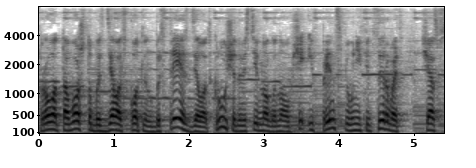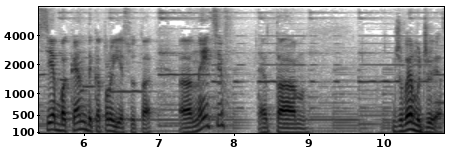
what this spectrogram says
про того, чтобы сделать Kotlin быстрее, сделать круче, довести много новых вещей и, в принципе, унифицировать сейчас все бэкэнды, которые есть. Это э, Native, это JVM и JS.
